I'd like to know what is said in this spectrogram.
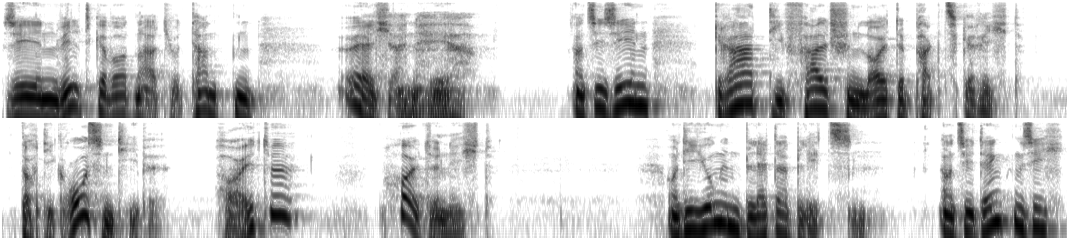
sehen wild gewordene Adjutanten, welch ein Heer. Und sie sehen, grad die falschen Leute packt's Gericht. Doch die großen Diebe, heute? Heute nicht. Und die jungen Blätter blitzen. Und sie denken sich,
